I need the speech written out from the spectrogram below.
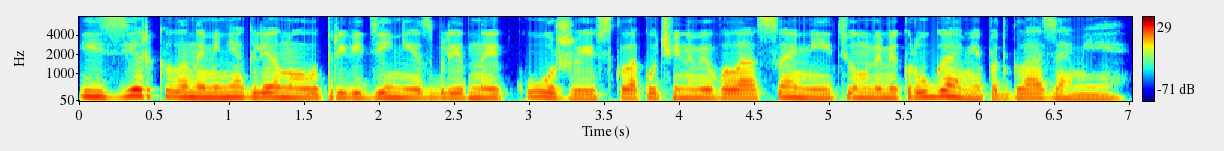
Из зеркала на меня глянуло привидение с бледной кожей, всклокоченными волосами и темными кругами под глазами.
